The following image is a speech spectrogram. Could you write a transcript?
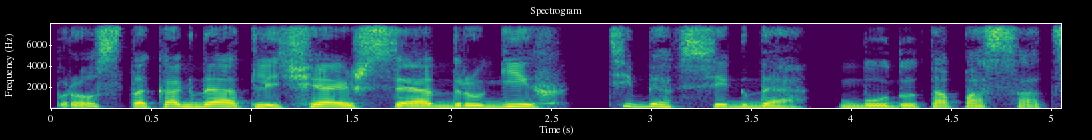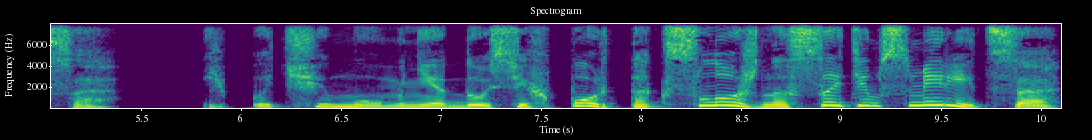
Просто когда отличаешься от других, тебя всегда будут опасаться. И почему мне до сих пор так сложно с этим смириться?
